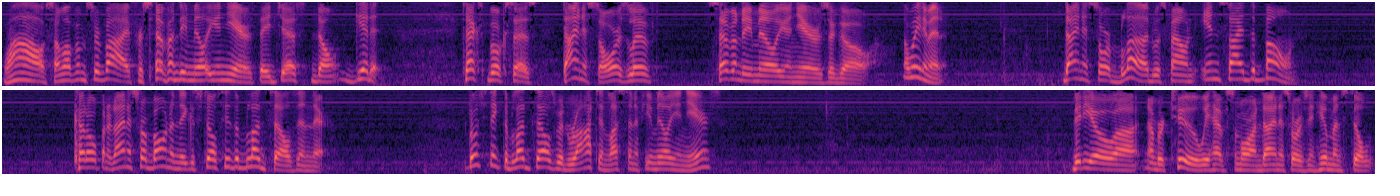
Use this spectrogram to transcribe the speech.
Wow, some of them survived for 70 million years. They just don't get it. Textbook says dinosaurs lived 70 million years ago. Oh, wait a minute. Dinosaur blood was found inside the bone. Cut open a dinosaur bone and they could still see the blood cells in there. Don't you think the blood cells would rot in less than a few million years? Video uh, number two, we have some more on dinosaurs and humans still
